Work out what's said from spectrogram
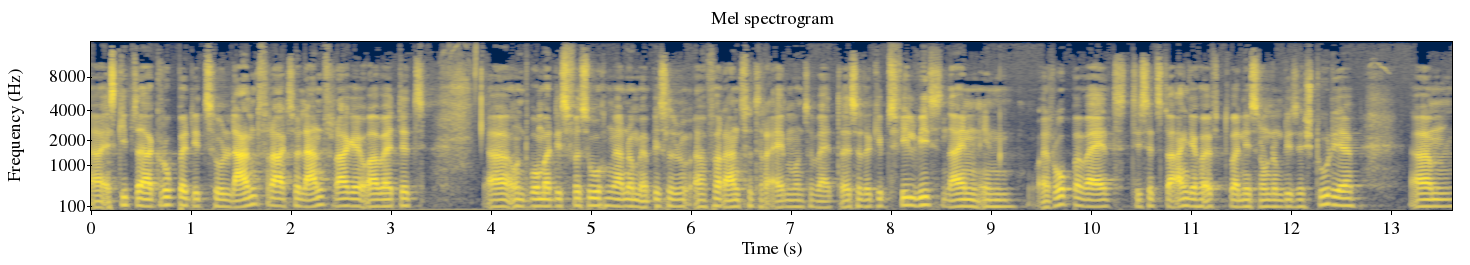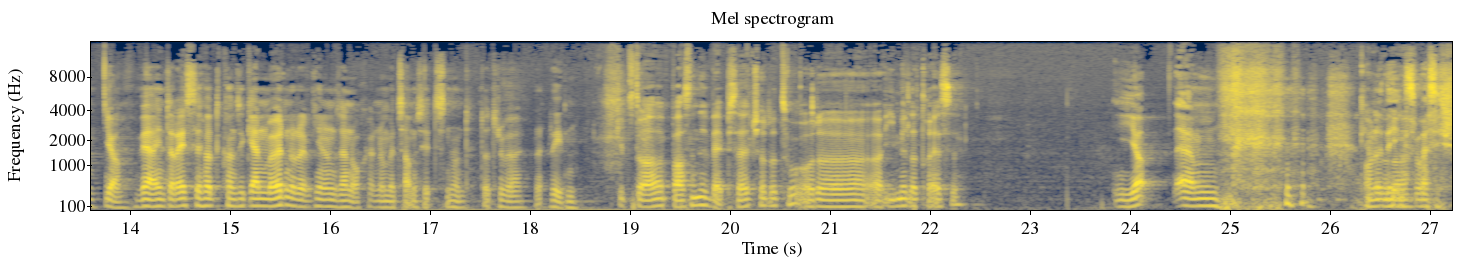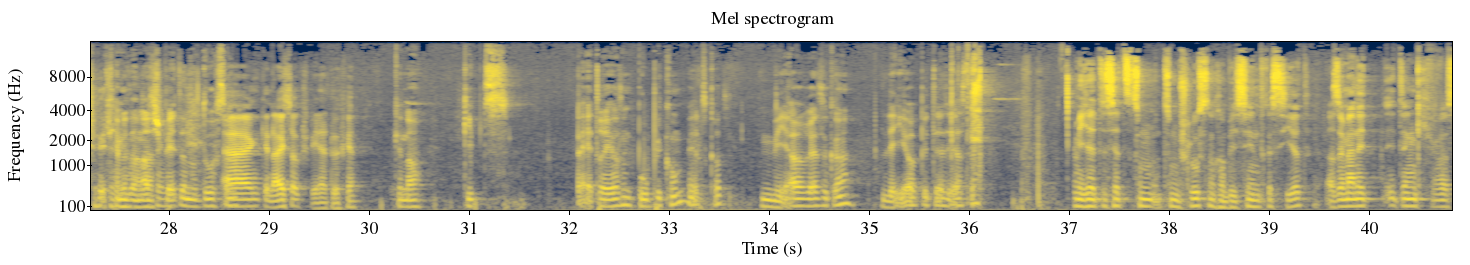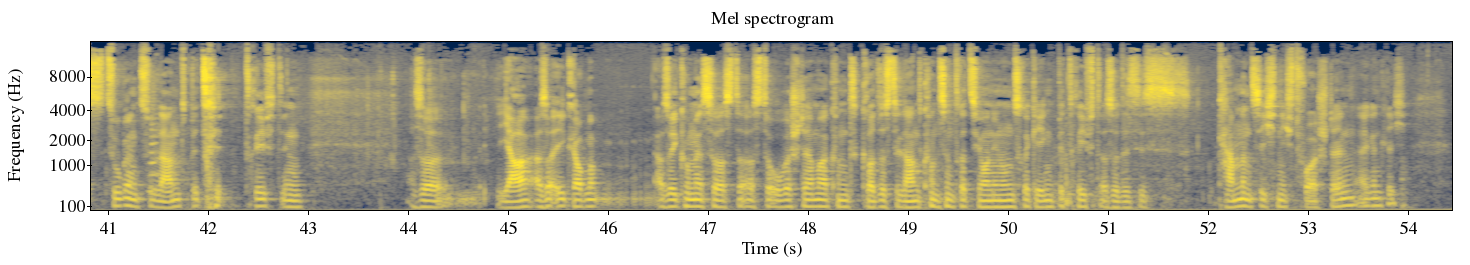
Äh, es gibt eine Gruppe, die zur Landfrage, zur Landfrage arbeitet äh, und wo wir das versuchen, auch noch mal ein bisschen äh, voranzutreiben und so weiter. Also da gibt es viel Wissen ein in europaweit, das jetzt da angehäuft worden ist rund um diese Studie ähm, ja, wer Interesse hat, kann sich gerne melden oder wir können uns auch nachher nochmal zusammensetzen und darüber reden. Gibt es da eine passende Website schon dazu oder eine E-Mail-Adresse? Ja, ähm, allerdings weiß ich schon wieder. Können wir dann auch später noch durch äh, Genau, ich sage später durch, ja. Genau. Gibt es Beiträge aus dem Publikum jetzt gerade? Mehrere sogar? Leo, bitte als Erster. Mich hätte es jetzt zum, zum Schluss noch ein bisschen interessiert. Also ich meine, ich, ich denke, was Zugang zu Land betrifft, in, also ja, also ich glaube, also ich komme so aus der, aus der Obersteiermark und gerade was die Landkonzentration in unserer Gegend betrifft, also das ist, kann man sich nicht vorstellen eigentlich.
